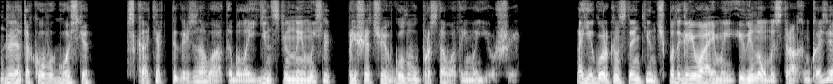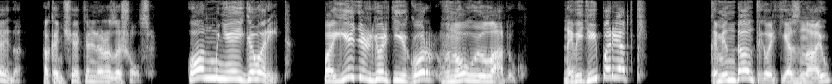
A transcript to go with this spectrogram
Для такого гостя скатерть-то грязновата была единственная мысль, пришедшая в голову простоватой майорши а Егор Константинович, подогреваемый и вином, и страхом хозяина, окончательно разошелся. Он мне и говорит, поедешь, говорит Егор, в Новую Ладугу, наведи порядки. Комендант, говорит, я знаю,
